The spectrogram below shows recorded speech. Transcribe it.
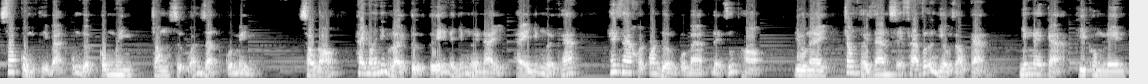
Sau cùng thì bạn cũng được công minh Trong sự oán giận của mình. Sau đó, hãy nói những lời tử tế về những người này hay những người khác. Hãy ra khỏi con đường của bạn để giúp họ điều này trong thời gian sẽ phá vỡ nhiều rào cản, nhưng ngay cả khi không nên,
